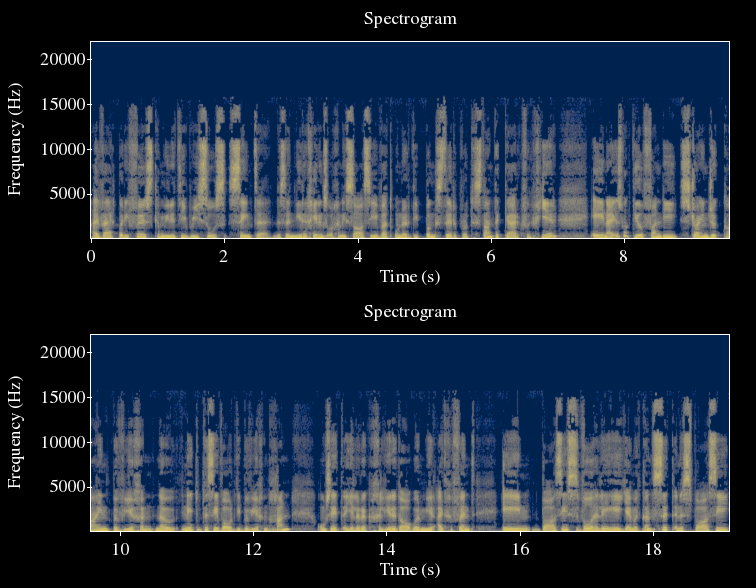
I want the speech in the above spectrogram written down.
Hy werk by die First Community Resource Centre. Dis 'n nie-regeringsorganisasie wat onder die Pinkster Protestante Kerk fungeer en hy is ook deel van die Stranger Kind beweging. Nou net om te sê waar die beweging gaan. Ons het 'n hele ruk gelede daaroor meer uitgevind en basies wil hulle hê jy moet kan sit in 'n spasie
